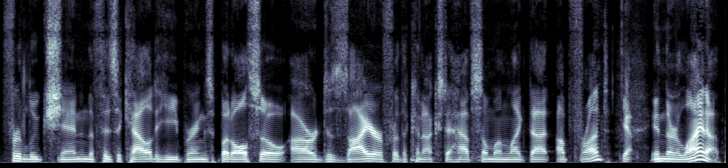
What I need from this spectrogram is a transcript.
for Luke Schenn and the physicality he brings, but also our desire for the Canucks to have someone like that up front Yep. in their lineup,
